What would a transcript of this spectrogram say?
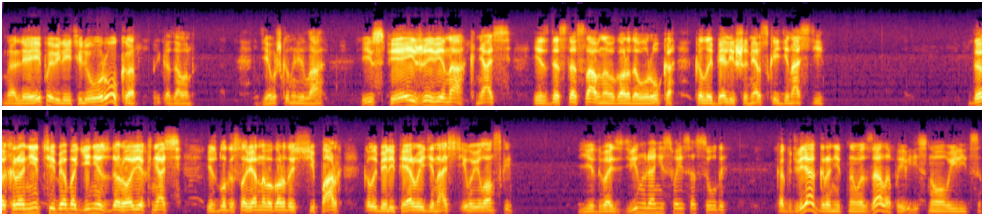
Налей повелителю урука, приказал он. Девушка налила. И спей же вина, князь, из достославного города Урука, колыбели шумерской династии. Да хранит тебя богиня здоровья, князь, из благословенного города Сипар, колыбели первой династии вавилонской. Едва сдвинули они свои сосуды, как в дверях гранитного зала появились новые лица.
